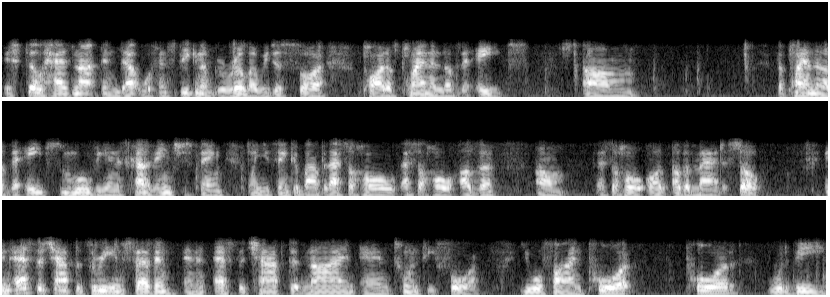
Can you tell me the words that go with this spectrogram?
It still has not been dealt with. And speaking of gorilla, we just saw part of Planet of the Apes. Um, the Planet of the Apes movie, and it's kind of interesting when you think about. It, but that's a whole that's a whole other um, that's a whole other matter. So in Esther chapter 3 and 7, and in Esther chapter 9 and 24, you will find poor. Poor would be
